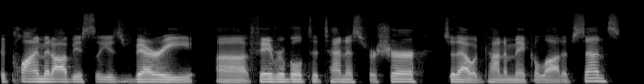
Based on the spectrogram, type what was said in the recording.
The climate obviously is very uh, favorable to tennis for sure, so that would kind of make a lot of sense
